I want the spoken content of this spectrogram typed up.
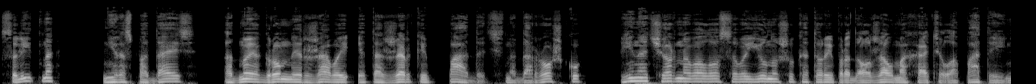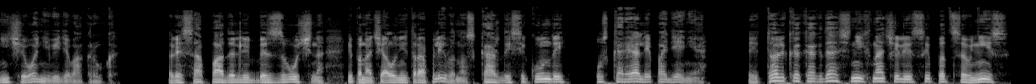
слитно, не распадаясь, одной огромной ржавой этажеркой падать на дорожку и на черноволосого юношу, который продолжал махать лопатой, ничего не видя вокруг. Леса падали беззвучно и поначалу неторопливо, но с каждой секундой ускоряли падение. И только когда с них начали сыпаться вниз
